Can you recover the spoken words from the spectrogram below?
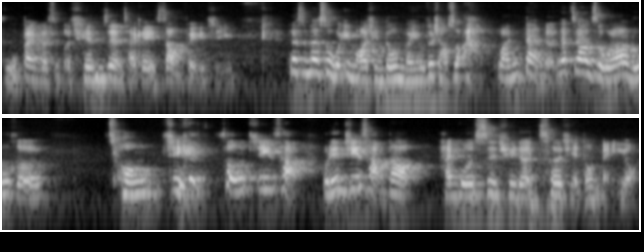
补办个什么签证才可以上飞机。但是那时候我一毛钱都没有，我就想说啊，完蛋了，那这样子我要如何？从机 从机场，我连机场到韩国市区的车钱都没有。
